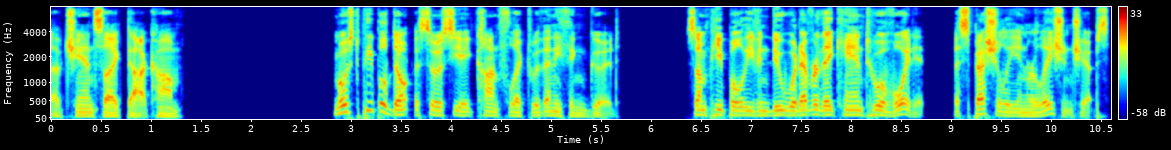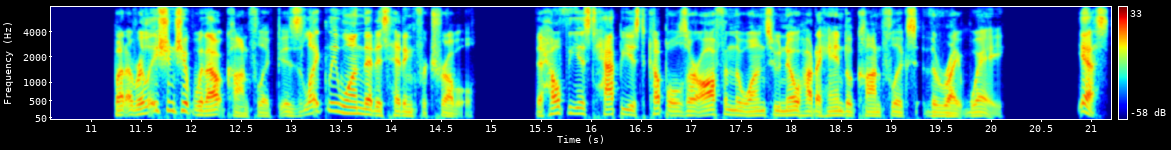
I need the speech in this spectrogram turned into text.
of chandpsych.com. Most people don't associate conflict with anything good. Some people even do whatever they can to avoid it especially in relationships. But a relationship without conflict is likely one that is heading for trouble. The healthiest, happiest couples are often the ones who know how to handle conflicts the right way. Yes,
